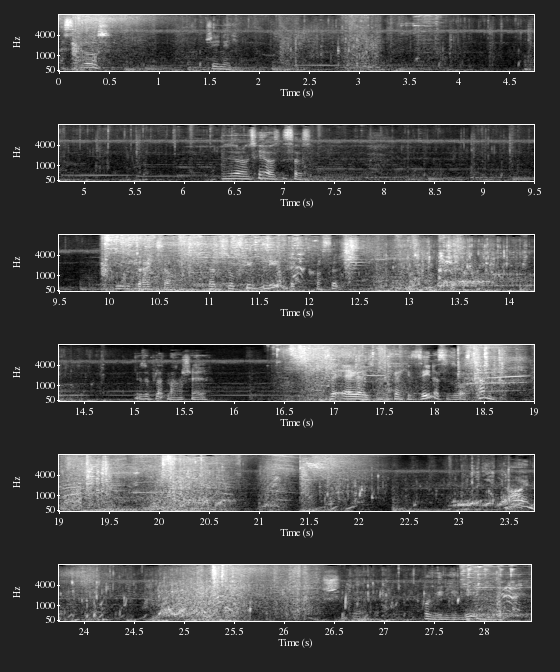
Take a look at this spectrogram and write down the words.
Was ist da los? Verstehe ich nicht. Ist uns her? Was ist das? Diese Drecksau. Das hat so viel Leben weggekostet. Wir so platt machen schnell. Das wäre ärgerlich. Ich habe gar nicht gesehen, dass er sowas kann. Nein. Shit, ey. Und wenig Leben haben.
